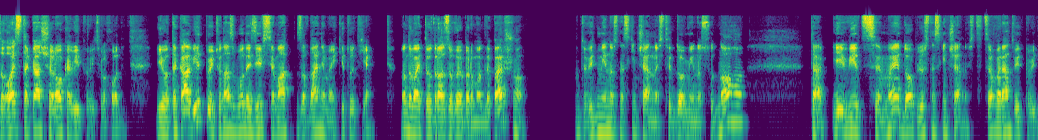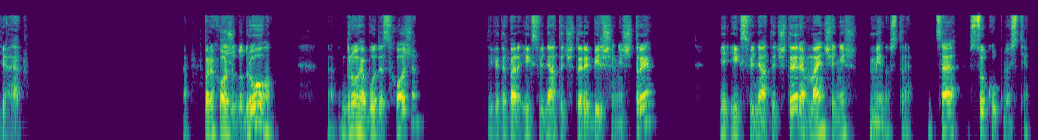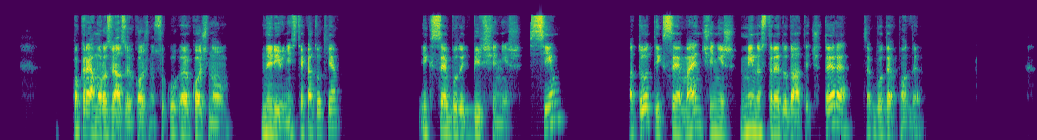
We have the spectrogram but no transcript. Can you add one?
Ось така широка відповідь виходить. І от така відповідь у нас буде зі всіма завданнями, які тут є. Ну, давайте одразу виберемо для першого. То від мінус нескінченності до мінус 1. Так, і від 7 до плюс нескінченності. Це варіант відповіді Г. Переходжу до другого. Друге буде схоже. Тільки тепер х відняти 4 більше, ніж 3, і х відняти 4 менше, ніж мінус 3. Це сукупності. Окремо розв'язую кожну, суку... е, кожну нерівність, яка тут є. Ікси будуть більше, ніж 7. А тут ікси менші, ніж мінус 3 додати 4, це буде 1.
